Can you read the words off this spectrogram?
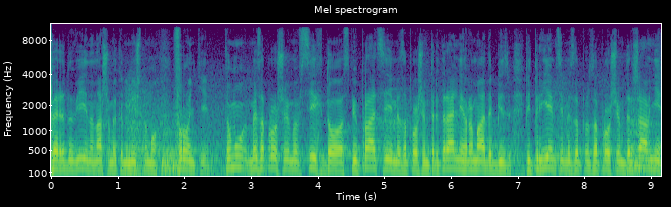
передовій на нашому економічному фронті. Тому ми запрошуємо всіх до співпраці. Ми запрошуємо територіальні громади, біз- підприємці. Ми запрошуємо державні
